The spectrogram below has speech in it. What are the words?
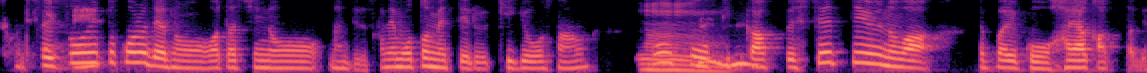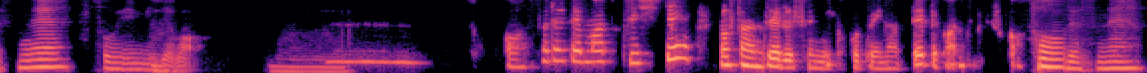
そう。そういうところでの私のなんていうんですかね求めてる企業さんをこうピックアップしてっていうのはやっぱりこう早かったですね。そういう意味では。うんうんそっか。それでマッチして、ロサンゼルスに行くことになってって感じですか？そうですね。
